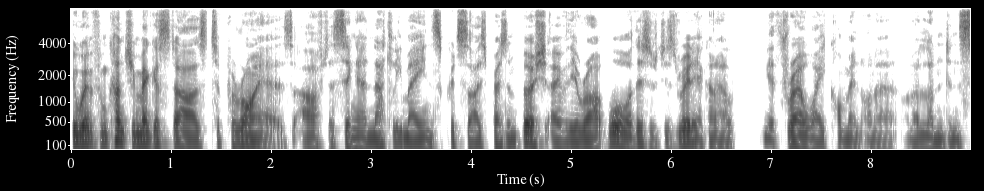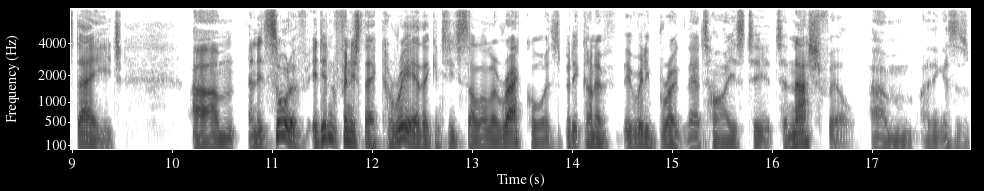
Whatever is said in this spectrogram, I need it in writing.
who went from country megastars to pariahs after singer Natalie Maines criticized President Bush over the Iraq War. This was just really a kind of you know, throwaway comment on a on a London stage. Um, and it sort of it didn't finish their career. They continued to sell a lot of records, but it kind of it really broke their ties to to Nashville. Um, I think this is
